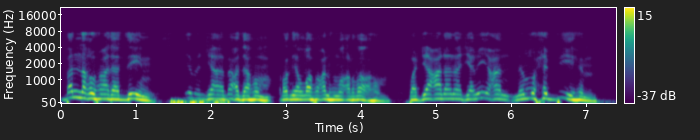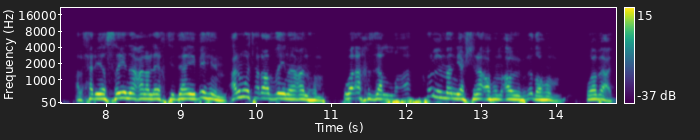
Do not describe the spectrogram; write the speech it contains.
بلغوا هذا الدين لمن جاء بعدهم رضي الله عنهم وأرضاهم وجعلنا جميعا من محبيهم الحريصين على الاقتداء بهم المترضين عنهم واخزى الله كل من يشنأهم أو يبغضهم وبعد.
